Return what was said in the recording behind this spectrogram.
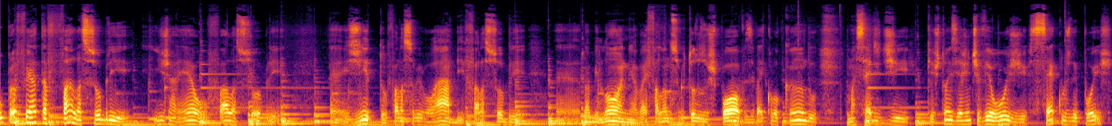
o profeta fala sobre Israel, fala sobre é, Egito, fala sobre Moabe, fala sobre é, Babilônia, vai falando sobre todos os povos e vai colocando uma série de questões e a gente vê hoje, séculos depois,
